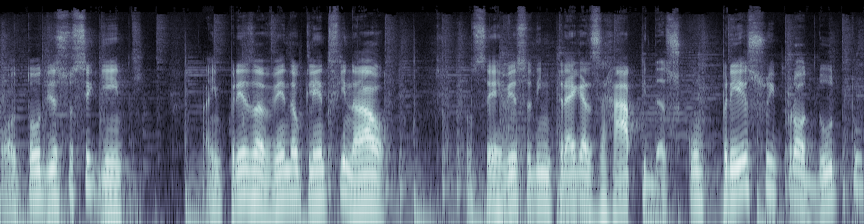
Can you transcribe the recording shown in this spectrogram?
O autor disse o seguinte: a empresa vende ao cliente final um serviço de entregas rápidas com preço e produto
